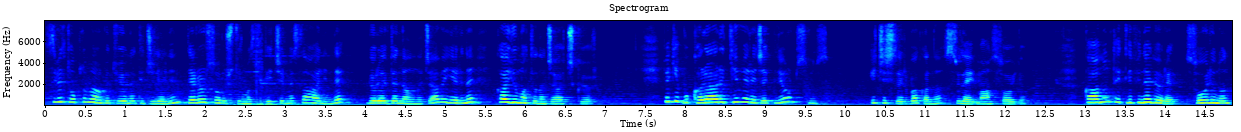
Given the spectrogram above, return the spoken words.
sivil toplum örgütü yöneticilerinin terör soruşturması geçirmesi halinde görevden alınacağı ve yerine kayyum atanacağı çıkıyor. Peki bu kararı kim verecek biliyor musunuz? İçişleri Bakanı Süleyman Soylu. Kanun teklifine göre Soylu'nun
